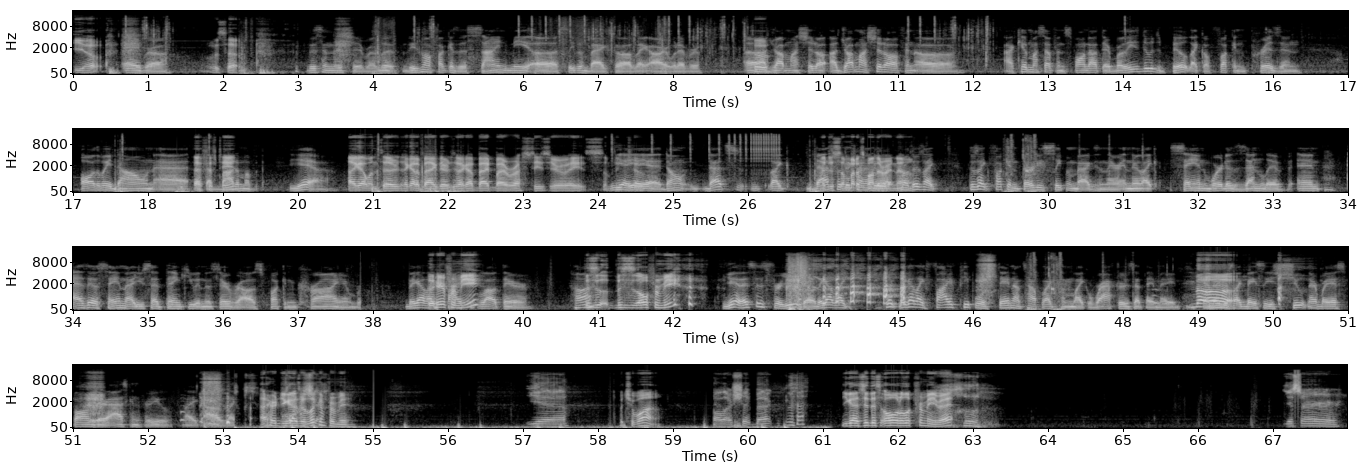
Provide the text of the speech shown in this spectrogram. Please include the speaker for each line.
Speaker 1: Yo,
Speaker 2: Hey, bro.
Speaker 1: what's up?
Speaker 2: Listen to this shit, bro. Look, these motherfuckers assigned me a sleeping bag, so I was like, all right, whatever. Uh, I dropped my shit off. I dropped my shit off and uh, I killed myself and spawned out there, bro. These dudes built like a fucking prison, all the way down at, at the bottom of. Yeah.
Speaker 1: I got one there. I got a bag there too. I got bagged by Rusty 08 something.
Speaker 2: Yeah, yeah,
Speaker 1: too.
Speaker 2: yeah. Don't. That's like that's
Speaker 1: just-
Speaker 2: what
Speaker 1: I'm about to spawn there right
Speaker 2: Bro,
Speaker 1: now.
Speaker 2: there's like there's like fucking 30 sleeping bags in there, and they're like saying where does Zen live? And as they were saying that, you said thank you in the server. I was fucking crying, bro. They got
Speaker 1: They're
Speaker 2: like
Speaker 1: here for
Speaker 2: five
Speaker 1: me?
Speaker 2: people out there. Huh?
Speaker 1: This is this is all for me.
Speaker 2: Yeah, this is for you, bro. They got like look, they got like five people standing on top of like some like rafters that they made. And they're just like basically shooting everybody that spawns there asking for you. Like I was like
Speaker 1: I heard you guys are looking for me.
Speaker 3: Yeah,
Speaker 1: What you want?
Speaker 3: all our shit back.
Speaker 1: You guys did this all to look for me, right?
Speaker 3: yes, sir.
